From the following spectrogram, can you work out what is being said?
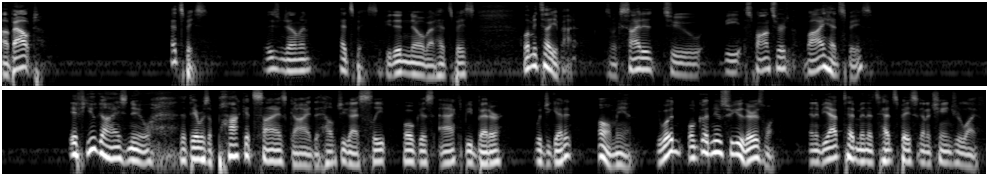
about Headspace. Ladies and gentlemen, Headspace. If you didn't know about Headspace, let me tell you about it. 'Cause I'm excited to be sponsored by Headspace. If you guys knew that there was a pocket sized guide that helped you guys sleep, focus, act, be better, would you get it? Oh, man. You would? Well, good news for you. There is one. And if you have 10 minutes, Headspace is going to change your life.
